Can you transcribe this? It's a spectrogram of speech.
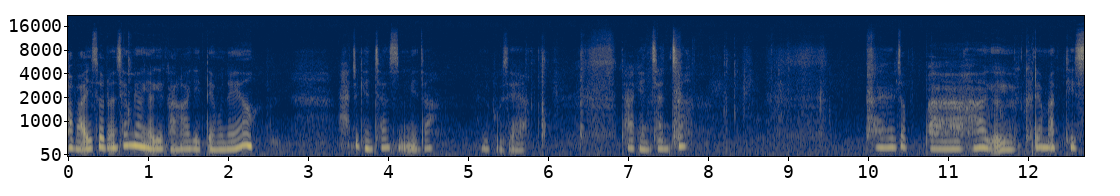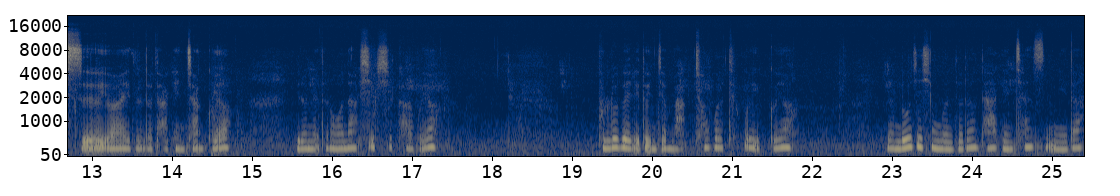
아, 바이설은 생명력이 강하기 때문에요 아주 괜찮습니다. 여기 보세요. 다 괜찮죠? 팔접파 아, 크레마티스 이 아이들도 다 괜찮고요. 이런 애들은 워낙 씩씩하고요. 블루베리도 이제 막 척을 트고 있고요. 이런 노지 식물들은 다 괜찮습니다.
